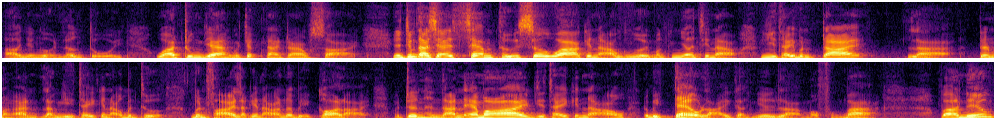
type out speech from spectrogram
ở những người lớn tuổi qua trung gian của chất nitric oxide. Thì chúng ta sẽ xem thử sơ qua cái não của người mất trí nhớ thế nào. Vì thấy bên trái là trên màn ảnh là gì thấy cái não bình thường bên phải là cái não nó bị co lại và trên hình ảnh MRI thì thấy cái não nó bị teo lại gần như là một phần ba và nếu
